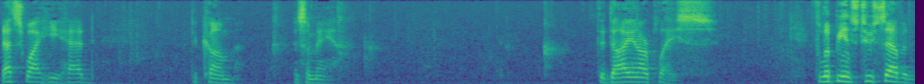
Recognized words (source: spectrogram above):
That's why he had to come as a man. To die in our place. Philippians 2 7.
